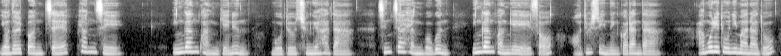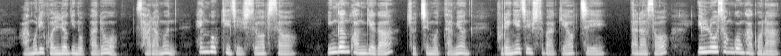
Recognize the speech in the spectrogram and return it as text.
여덟 번째 편지. 인간관계는 모두 중요하다. 진짜 행복은 인간관계에서 얻을 수 있는 거란다. 아무리 돈이 많아도 아무리 권력이 높아도 사람은 행복해질 수 없어. 인간관계가 좋지 못하면 불행해질 수밖에 없지. 따라서 일로 성공하거나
